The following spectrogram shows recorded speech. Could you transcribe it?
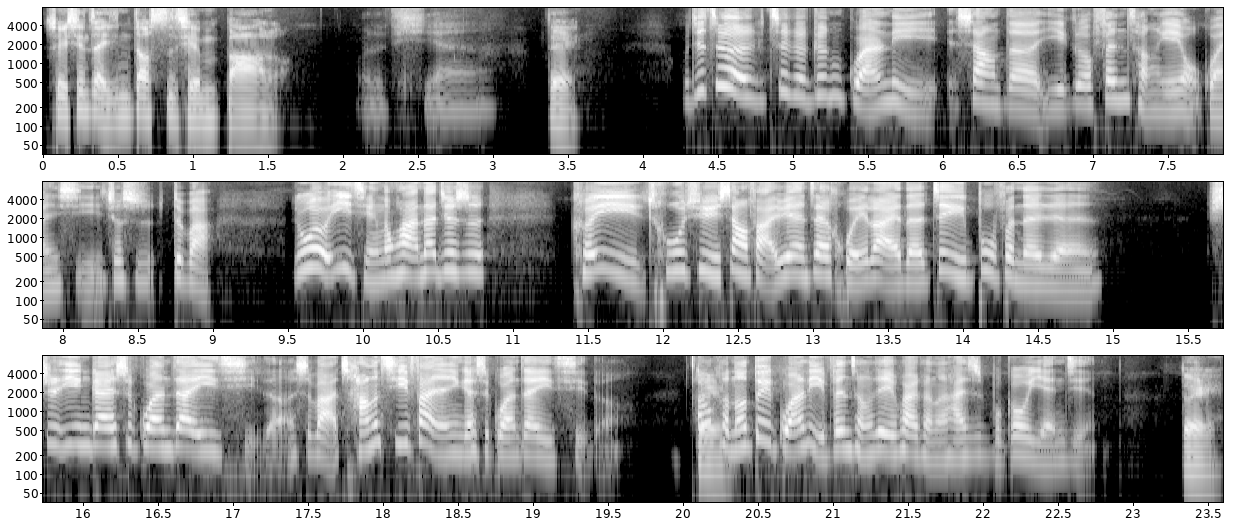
所以现在已经到四千八了。我的天！对，我觉得这个这个跟管理上的一个分层也有关系，就是对吧？如果有疫情的话，那就是。可以出去上法院再回来的这一部分的人，是应该是关在一起的，是吧？长期犯人应该是关在一起的，他们可能对管理分层这一块可能还是不够严谨。对，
